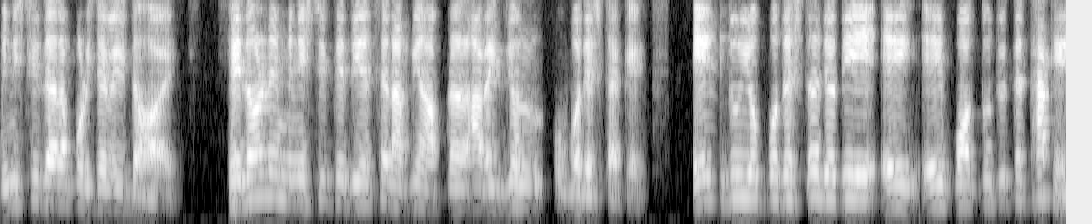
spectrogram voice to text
মিনিস্ট্রি দ্বারা পরিচালিত হয় সেই ধরনের মিনিস্ট্রিতে দিয়েছেন আপনি আপনার আরেকজন উপদেষ্টাকে। এই দুই উপদেষ্টা যদি এই এই পদ্ধতিতে থাকে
